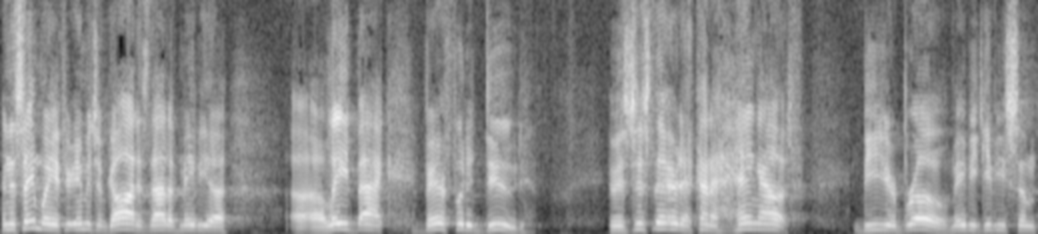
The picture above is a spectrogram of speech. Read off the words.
In the same way, if your image of God is that of maybe a, a laid back, barefooted dude who is just there to kind of hang out, be your bro, maybe give you some,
